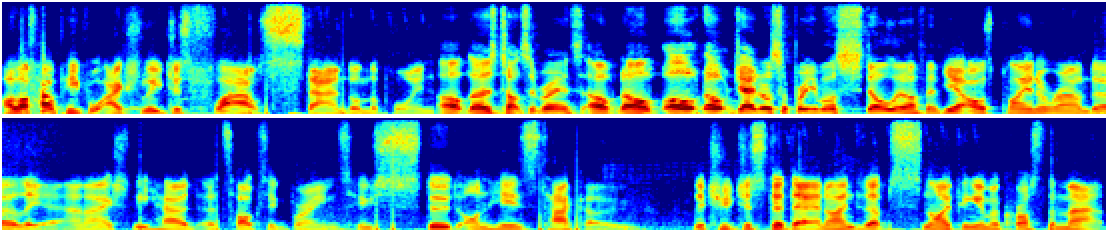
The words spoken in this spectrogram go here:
I love how people actually just flat out stand on the point. Oh, there's Toxic Brainz. Oh no! Oh no! General Supremo stole it off him. Yeah, I was playing around earlier, and I actually had a Toxic Brainz who stood on his taco, literally just stood there, and I ended up sniping him across the map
